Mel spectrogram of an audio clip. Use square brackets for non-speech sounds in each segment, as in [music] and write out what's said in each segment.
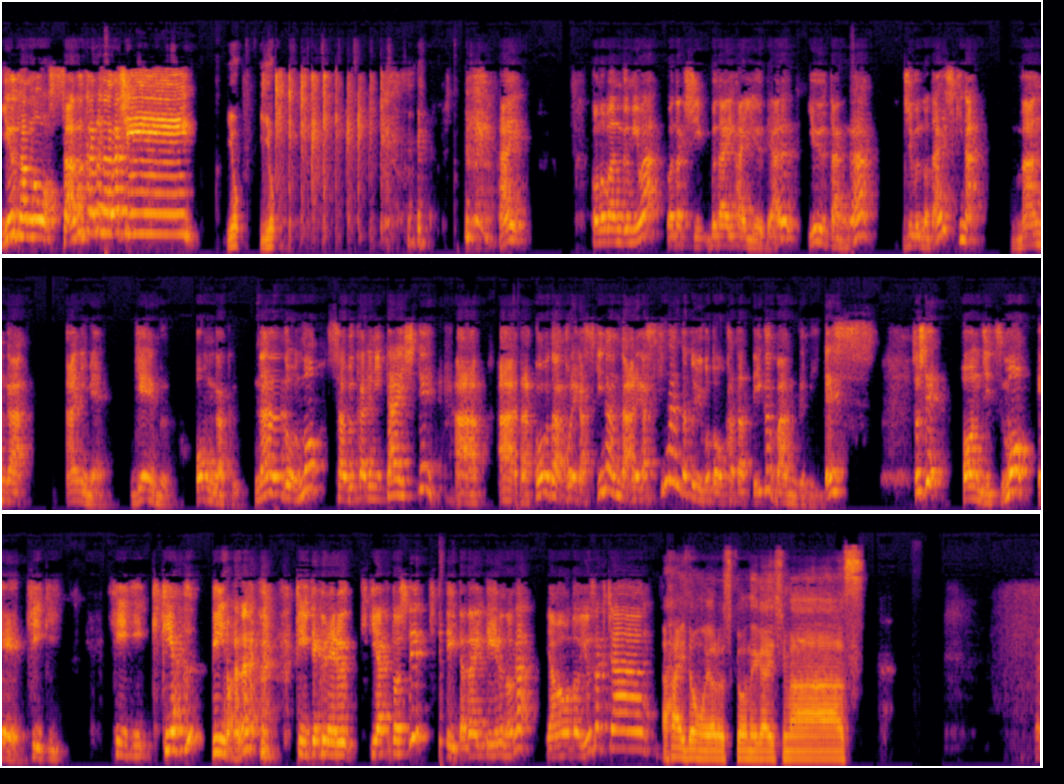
ゆうたんのサブカル流しよ、よ。[laughs] はい。この番組は私、舞台俳優であるゆうたんが自分の大好きな漫画、アニメ、ゲーム、音楽などのサブカルに対して、ああ、ああだこうだ、これが好きなんだ、あれが好きなんだということを語っていく番組です。そして本日も、えー、聞き、聞き、聞き役？でいいのかな？[laughs] 聞いてくれる聞き役として来ていただいているのが山本優作ちゃん。はい、どうもよろしくお願いします。は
